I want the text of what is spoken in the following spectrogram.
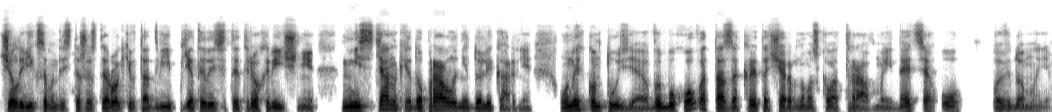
Чоловік 76 років та дві 53-річні містянки доправлені до лікарні. У них контузія, вибухова та закрита черепно-мозкова травма. Йдеться у повідомленні.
